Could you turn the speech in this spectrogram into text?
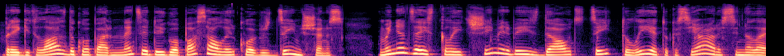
Brigita Lāsda kopā ar nedzirdīgo pasauli ir kopš dzimšanas, un viņa atzīst, ka līdz šim ir bijis daudz citu lietu, kas jārisina, lai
